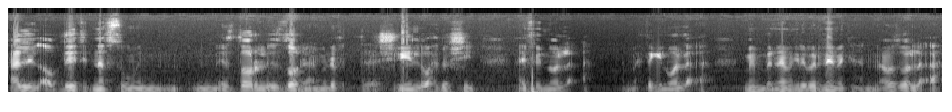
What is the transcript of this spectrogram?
هل ال update نفسه من من إصدار لإصدار يعني من Revit 20 ل 21 هيفيدنا ولا لأ؟ محتاجين ولا لأ؟ من برنامج لبرنامج هنعوز ولا لأ؟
